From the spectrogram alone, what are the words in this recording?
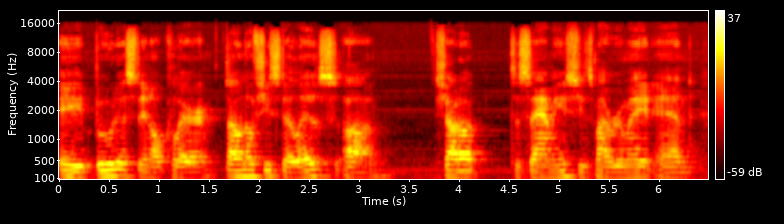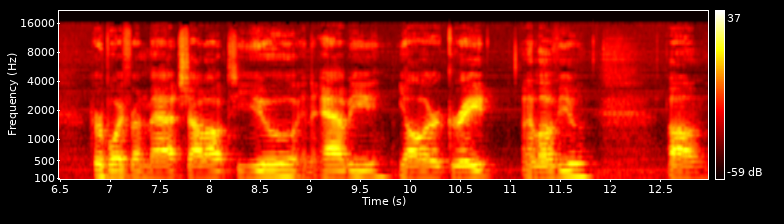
a Buddhist in Eau Claire. I don't know if she still is. Uh, shout out to Sammy. She's my roommate, and her boyfriend Matt. Shout out to you and Abby. Y'all are great. I love you. Um,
